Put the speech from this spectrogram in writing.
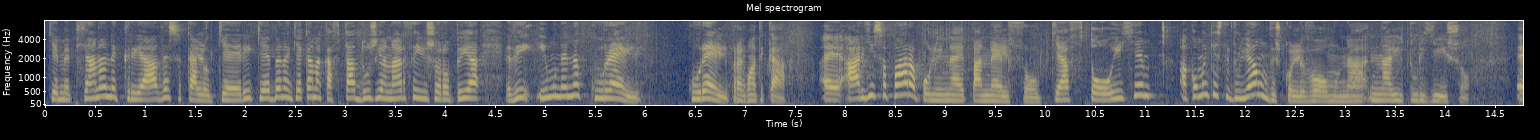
και με πιάνανε κρυάδες καλοκαίρι και έμπαινα και έκανα καυτά ντουζ για να έρθει η ισορροπία. Δηλαδή ήμουν ένα κουρέλι. Κουρέλι, πραγματικά. Ε, άργησα πάρα πολύ να επανέλθω και αυτό είχε. Ακόμα και στη δουλειά μου δυσκολευόμουν να, να λειτουργήσω. Ε,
